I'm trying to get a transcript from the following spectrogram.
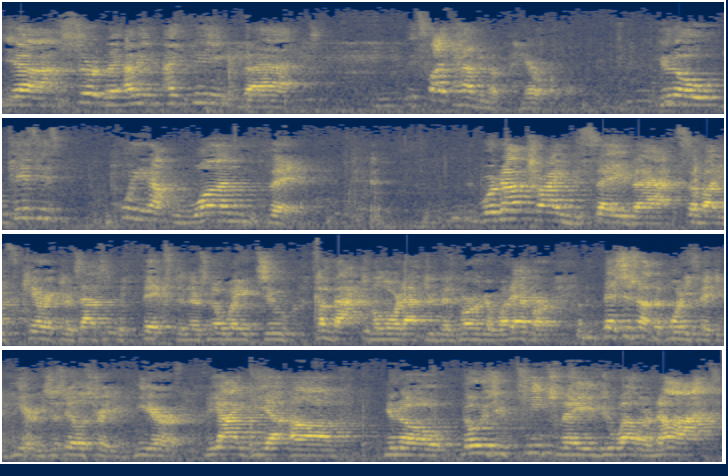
Yeah, certainly. I mean, I think that it's like having a parable. You know, this is pointing out one thing. We're not trying to say that somebody's character is absolutely fixed and there's no way to come back to the Lord after you've been burned or whatever. That's just not the point he's making here. He's just illustrating here the idea of, you know, those you teach may do well or not,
